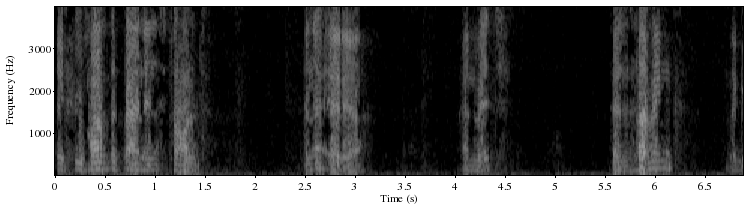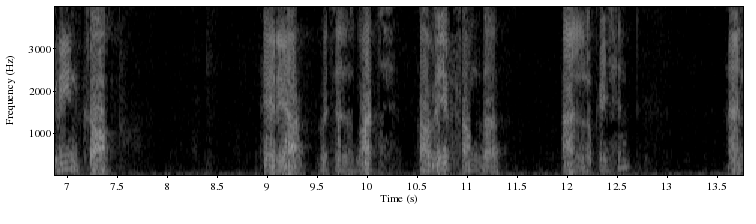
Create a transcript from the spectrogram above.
if you have the pan installed in an area and which is having the green crop area which is much away from the pan location and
